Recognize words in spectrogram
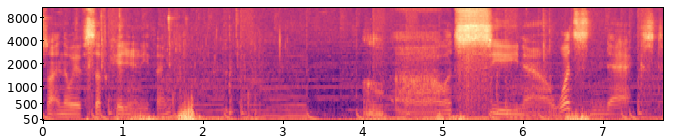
It's not in the way of suffocating anything. Uh, let's see now. What's next?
